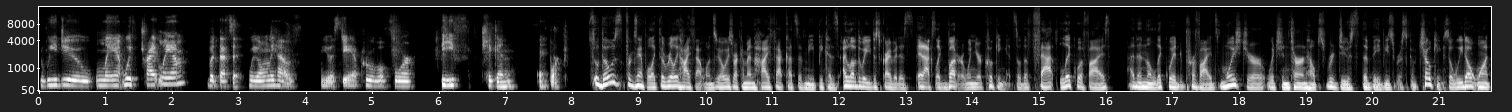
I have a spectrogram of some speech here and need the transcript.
We do lamb. We've tried lamb, but that's it. We only have USDA approval for beef, chicken, and pork. So those, for example, like the really high fat ones, we always recommend high fat cuts of meat because I love the way you describe it as it acts like butter when you're cooking it. So the fat liquefies and then the liquid provides moisture, which in turn helps reduce the baby's risk of choking. So we don't want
